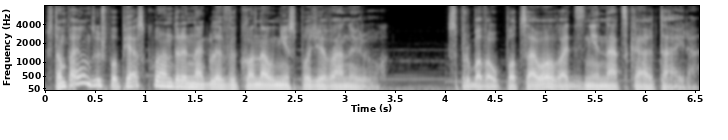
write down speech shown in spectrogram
Stąpając już po piasku, Andre nagle wykonał niespodziewany ruch. Spróbował pocałować z nienacka Altaira.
